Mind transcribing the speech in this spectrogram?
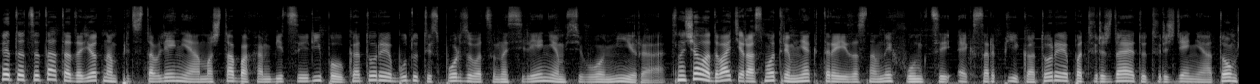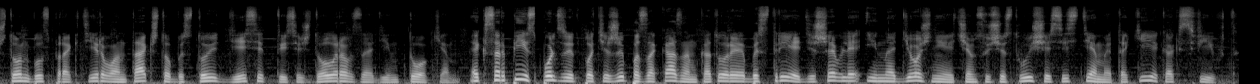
Эта цитата дает нам представление о масштабах амбиций Ripple, которые будут использоваться населением всего мира. Сначала давайте рассмотрим некоторые из основных функций XRP, которые подтверждают утверждение о том, что он был спроектирован так, чтобы стоить 10 тысяч долларов за один токен. XRP использует платежи по заказам, которые быстрее, дешевле и надежнее, чем существующие системы, такие как SWIFT.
